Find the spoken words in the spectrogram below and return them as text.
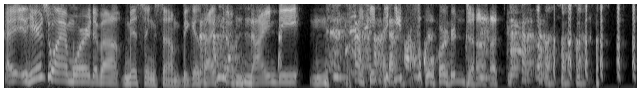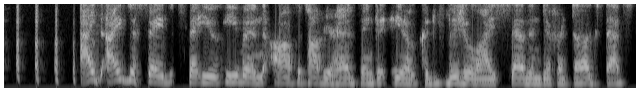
Here's why I'm worried about missing some because I know 90, 94 Dougs. I, I just say that you even off the top of your head think you know could visualize seven different Dougs. That's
